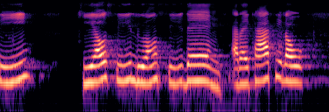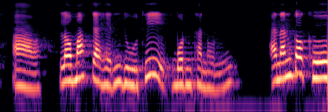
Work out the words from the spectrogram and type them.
สีเขียวสีเหลืองสีแดงอะไรคะที่เราอ่าเรามักจะเห็นอยู่ที่บนถนน อันนั้นก็คือ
